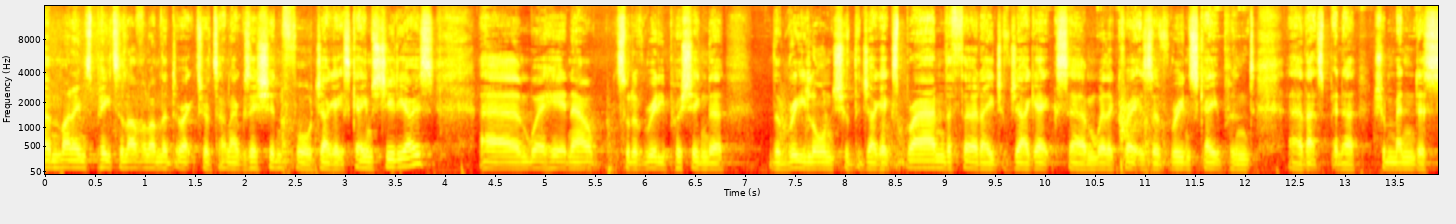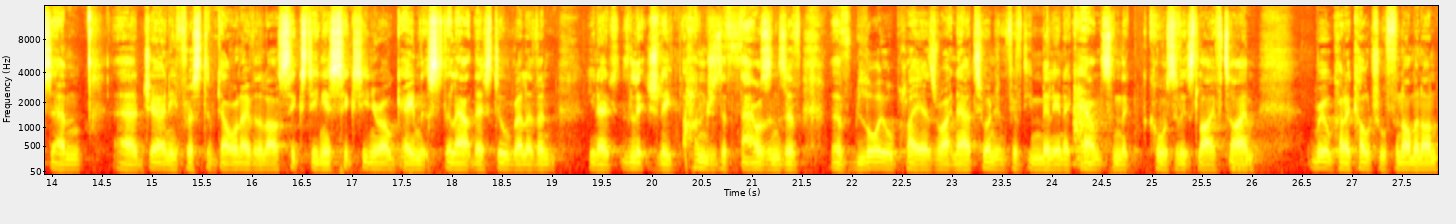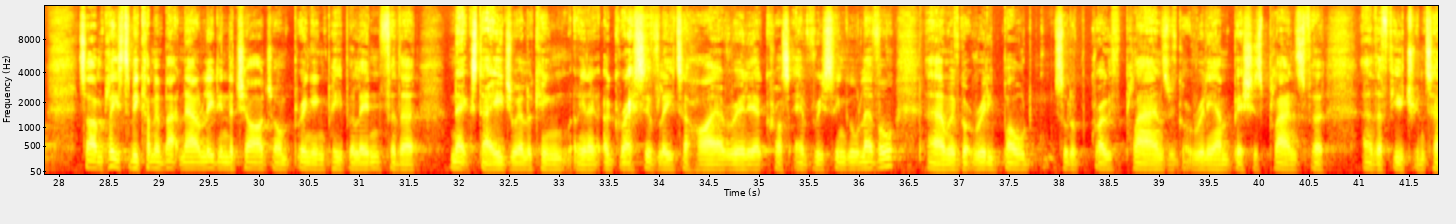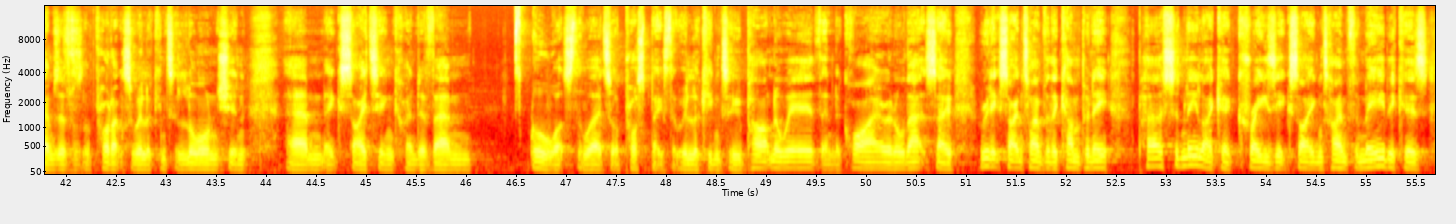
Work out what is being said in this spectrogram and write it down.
Um, my name's Peter Lovell. I'm the Director of Talent Acquisition for Jagex Game Studios. Um, we're here now, sort of really pushing the the relaunch of the Jagex brand, the third age of Jagex. Um, we're the creators of RuneScape, and uh, that's been a tremendous um, uh, journey for us to go on over the last 16 years. 16 year old game that's still out there, still relevant. You know, literally hundreds of thousands of, of loyal players right now, 250 million accounts in the course of its lifetime real kind of cultural phenomenon. So I'm pleased to be coming back now, leading the charge on bringing people in for the next stage. We're looking, you know, aggressively to hire really across every single level. Uh, we've got really bold sort of growth plans. We've got really ambitious plans for uh, the future in terms of the products we're looking to launch and um, exciting kind of. Um, oh, what's the word, sort of prospects that we're looking to partner with and acquire and all that. So, really exciting time for the company. Personally, like a crazy exciting time for me because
